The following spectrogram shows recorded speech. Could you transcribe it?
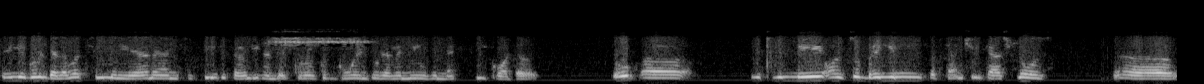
saying you're going to deliver 3 million and 15 to 1700 crores could go into revenues in the next three quarters. So uh, it may also bring in substantial cash flows. Uh,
